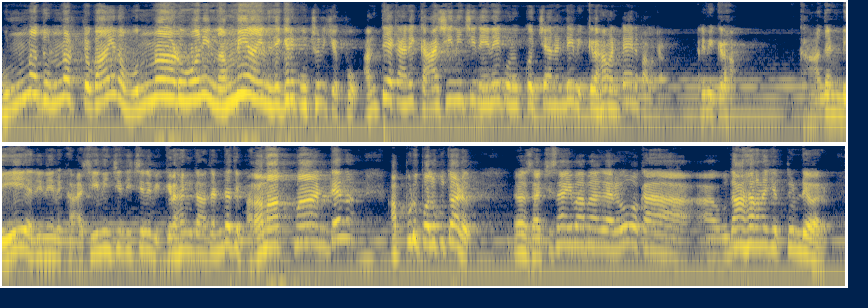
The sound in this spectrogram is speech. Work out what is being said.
ఉన్నది ఉన్నట్టుగా ఆయన ఉన్నాడు అని నమ్మి ఆయన దగ్గర కూర్చుని చెప్పు. అంతేకాని కాశీ నుంచి నేనే కొనుక్కొచ్చానండి విగ్రహం అంటే ఆయన పలకడం. అది విగ్రహం. కాదండి అది నేను కాశీ నుంచి తెచ్చిన విగ్రహం కాదండి అది పరమాత్మ అంటే అప్పుడు పలుకుతాడు. సత్యసాయిబాబా గారు ఒక ఉదాహరణ చెప్తుండేవారు.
